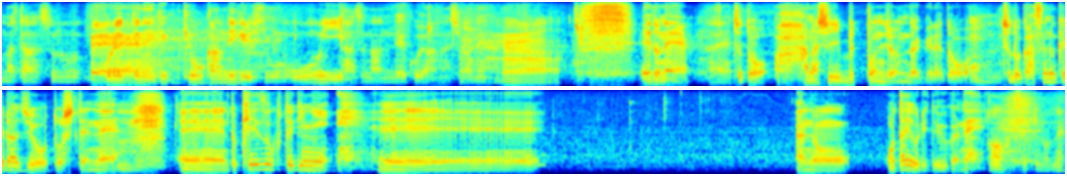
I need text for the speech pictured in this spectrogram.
またそのえーこれってね、結構共感できる人も多いはずなんでこういう話はね。うん。えっとね、はい。ちょっと話ぶっ飛んじゃうんだけれど、うん。ちょっとガス抜けラジオとしてね、うん。えー、と継続的に、えーあのお便りというかね、あさっきのね。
